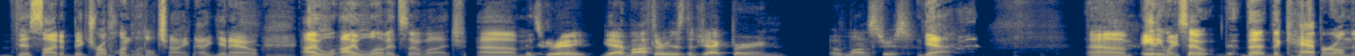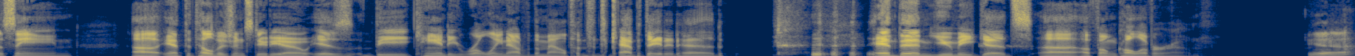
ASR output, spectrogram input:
this side of Big Trouble in Little China. You know, I I love it so much. Um, It's great. Yeah, Mothra is the Jack Burton of monsters. Yeah. Um. Anyway, so the the capper on the scene, uh, at the television studio is the candy rolling out of the mouth of the decapitated head, and then Yumi gets uh, a phone call of her own, yeah,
